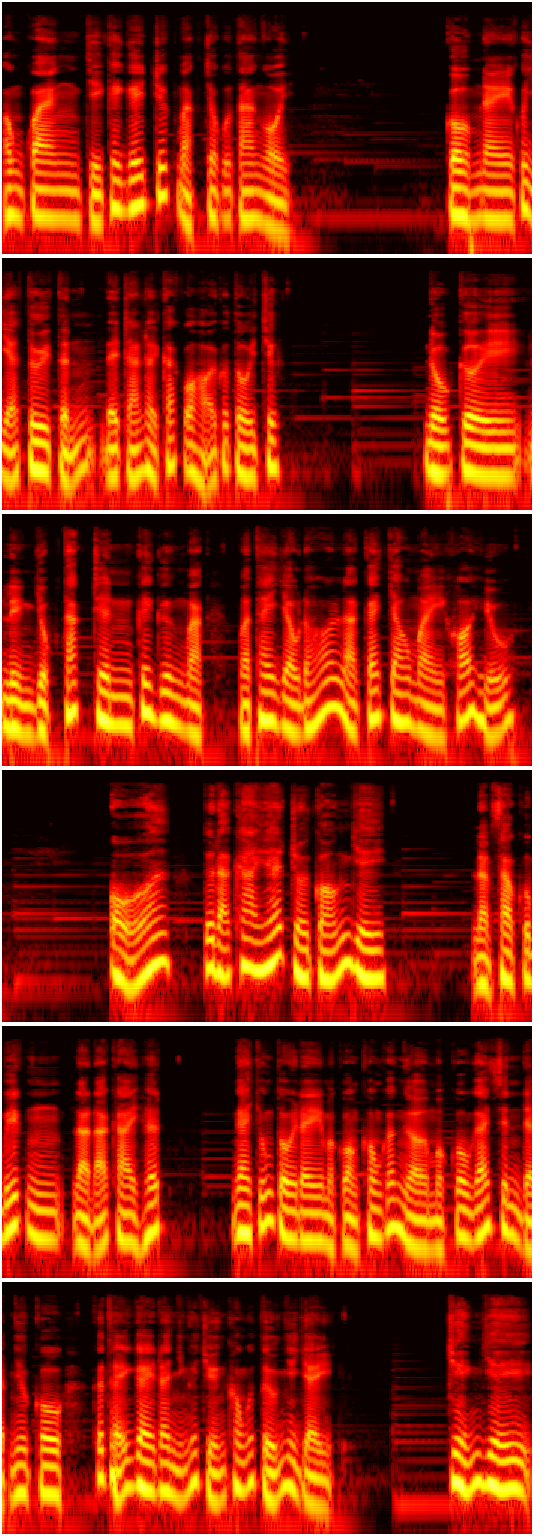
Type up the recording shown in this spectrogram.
Ông Quang chỉ cái ghế trước mặt cho cô ta ngồi. Cô hôm nay có vẻ tươi tỉnh để trả lời các câu hỏi của tôi chứ. Nụ cười liền dục tắt trên cái gương mặt mà thay vào đó là cái châu mày khó hiểu. Ủa, tôi đã khai hết rồi còn gì? Làm sao cô biết là đã khai hết? Ngay chúng tôi đây mà còn không có ngờ một cô gái xinh đẹp như cô có thể gây ra những cái chuyện không có tưởng như vậy. Chuyện gì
